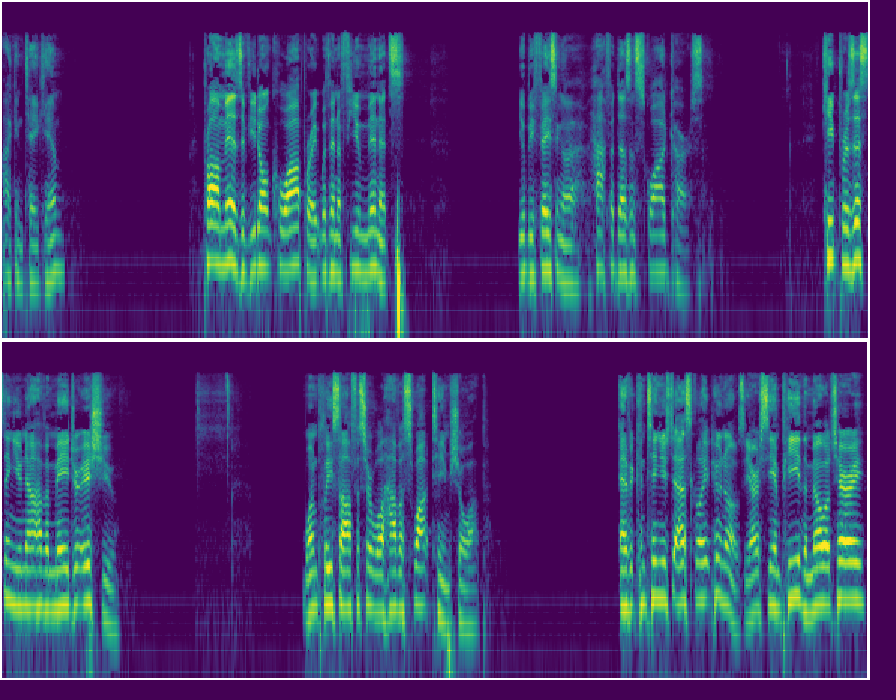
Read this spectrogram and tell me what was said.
I can take him. Problem is, if you don't cooperate within a few minutes, you'll be facing a half a dozen squad cars. Keep resisting, you now have a major issue. One police officer will have a SWAT team show up. And if it continues to escalate, who knows? The RCMP, the military.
